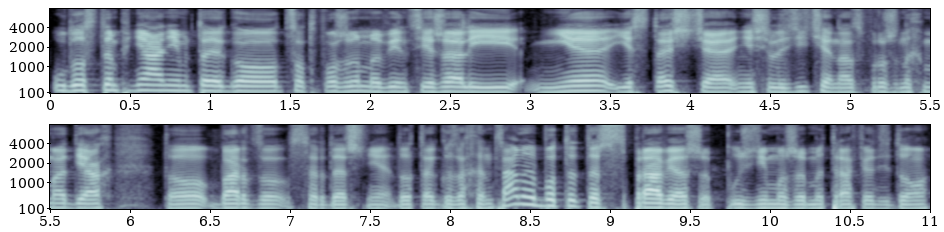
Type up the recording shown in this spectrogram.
udostępnianiem tego, co tworzymy, więc jeżeli nie jesteście, nie śledzicie nas w różnych mediach, to bardzo serdecznie do tego zachęcamy, bo to też sprawia, że później możemy trafiać do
